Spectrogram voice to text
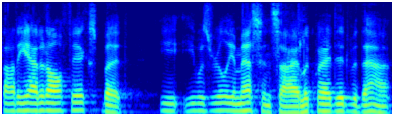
thought he had it all fixed, but he, he was really a mess inside. Look what I did with that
